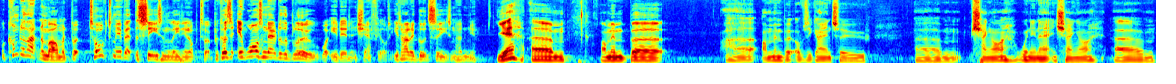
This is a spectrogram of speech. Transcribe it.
We'll come to that in a moment, but talk to me about the season leading up to it, because it wasn't out of the blue what you did in Sheffield. You'd had a good season, hadn't you? Yeah. Um, I remember, uh, I remember obviously going to um, Shanghai, winning out in Shanghai. Um,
